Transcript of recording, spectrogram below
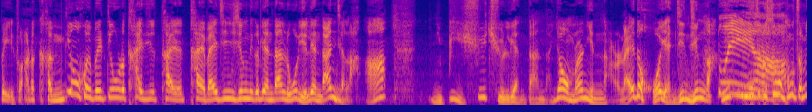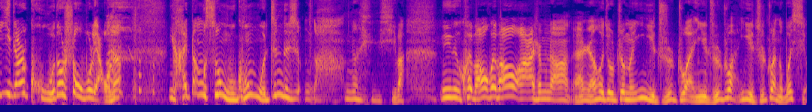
被抓了肯定会被丢了太极太太白金星那个炼丹炉里炼丹去了啊！你必须去炼丹的，要不然你哪来的火眼金睛啊？对呀，你这个孙悟空怎么一点苦都受不了呢？你还当孙悟空？我真的是啊，那洗吧，那那个快跑快跑啊什么的啊，然然后就这么一直转一直转一直转的我醒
